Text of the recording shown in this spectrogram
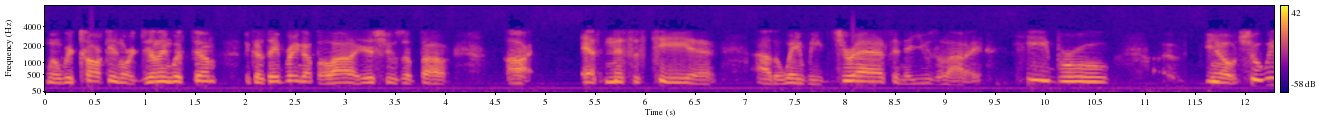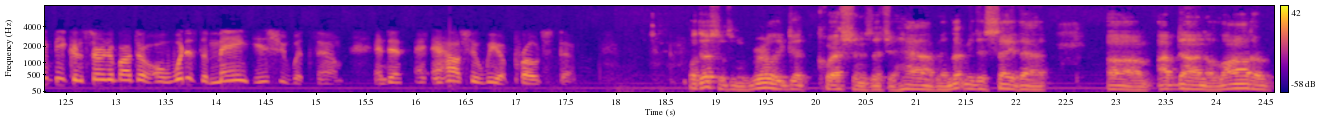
when we're talking or dealing with them? Because they bring up a lot of issues about our ethnicity and uh, the way we dress, and they use a lot of Hebrew. You know, should we be concerned about that, or what is the main issue with them, and then and how should we approach them? Well, this is really good questions that you have, and let me just say that um, I've done a lot of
